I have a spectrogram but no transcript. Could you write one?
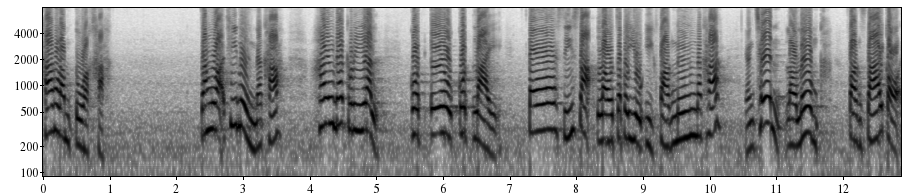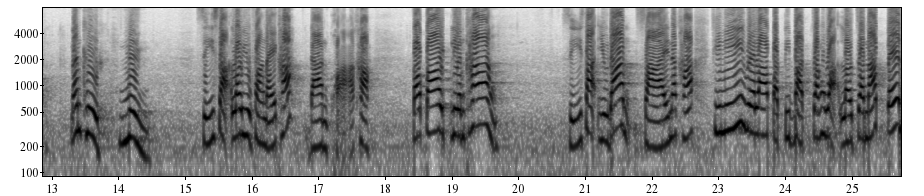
ข้างลำตัวค่ะ จังหวะที่หนึ่งนะคะ ให้นักเรียนกดเอวกดไหล่แต่ศีรษะเราจะไปอยู่อีกฝั่งหนึ่งนะคะ อย่างเช่นเราเริ่มฝั่งซ้ายก่อน นั่นคือ 1 ศีรษะเราอยู่ฝั่งไหนคะด้านขวาค่ะ ต่อไปเปลี่ยนข้าง ศีรษะอยู่ด้านซ้ายนะคะ ทีนี้เวลาปฏิบัติจังหวะเราจะนับเป็น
